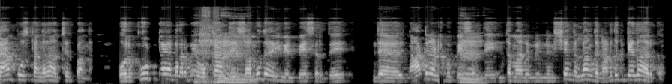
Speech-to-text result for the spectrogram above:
லேம்ப் போஸ்ட் அங்கதான் வச்சிருப்பாங்க. ஒரு கூட்டா எல்லாருமே உட்கார்ந்து சமூக அறிவியல் பேசுறது இந்த நாட்டு நடப்பு பேசுறது இந்த மாதிரி விஷயங்கள்லாம் அங்க நடந்துகிட்டே தான் இருக்கும்.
